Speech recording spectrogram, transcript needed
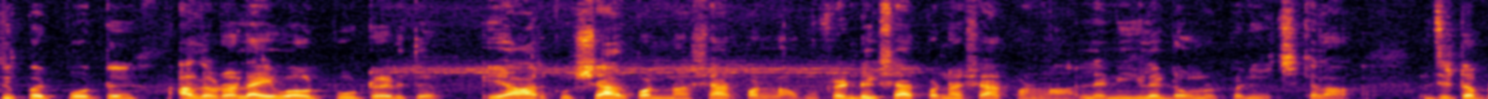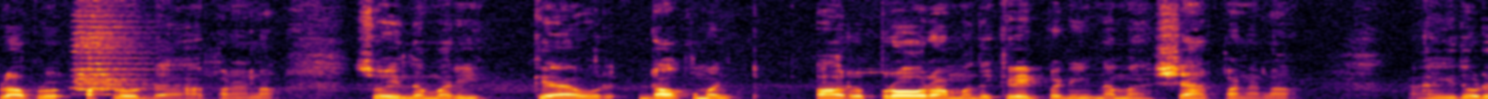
ஸ்னிப்பட் போட்டு அதோட லைவ் அவுட் புட் எடுத்து யாருக்கும் ஷேர் பண்ணால் ஷேர் பண்ணலாம். உங்கள் ஃப்ரெண்டுக்கு ஷேர் பண்ணால் ஷேர் பண்ணலாம். இல்லை நீங்களே டவுன்லோட் பண்ணி வச்சுக்கலாம். ஜிட்டப்பில் அப்லோட் அப்லோட் பண்ணலாம். ஸோ இந்த மாதிரி கே- ஒரு டாக்குமெண்ட் ஒரு ப்ரோக்ராம் வந்து க்ரியேட் பண்ணி நம்ம ஷேர் பண்ணலாம். இதோட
